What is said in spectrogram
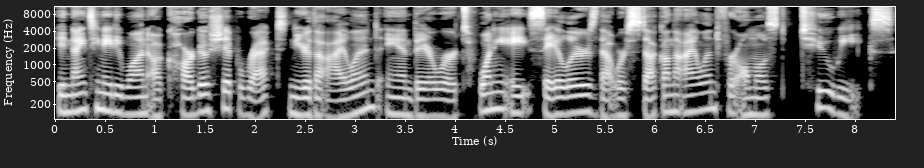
In 1981, a cargo ship wrecked near the island, and there were 28 sailors that were stuck on the island for almost two weeks.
